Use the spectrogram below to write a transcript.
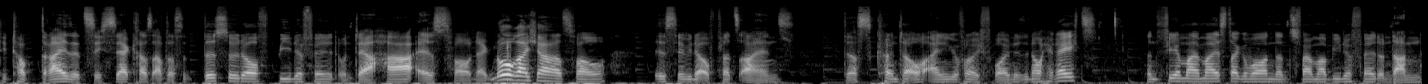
die Top 3 setzt sich sehr krass ab. Das sind Düsseldorf, Bielefeld und der HSV. Der glorreiche HSV ist hier wieder auf Platz 1. Das könnte auch einige von euch freuen. Wir sind auch hier rechts. Sind viermal Meister geworden, dann zweimal Bielefeld und dann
